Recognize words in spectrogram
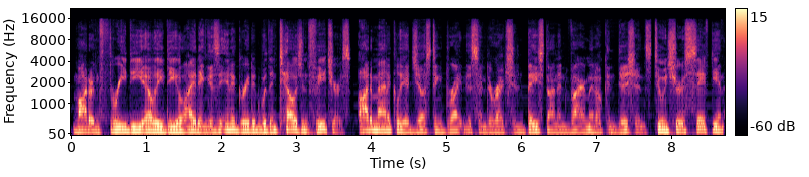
Modern 3D LED lighting is integrated with intelligent features, automatically adjusting brightness and direction based on environmental conditions to ensure safety and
